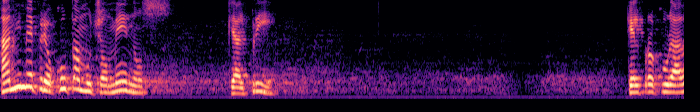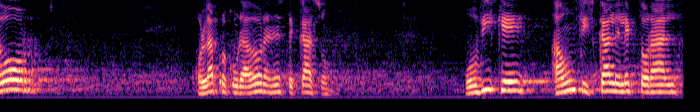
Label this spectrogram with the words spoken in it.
a mí me preocupa mucho menos que al PRI que el procurador o la procuradora en este caso ubique a un fiscal electoral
